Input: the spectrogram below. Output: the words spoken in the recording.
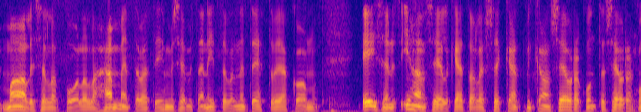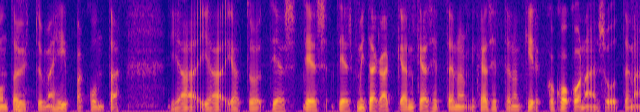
maallisella puolella hämmentävät ihmisiä, mitä niiden välinen tehtäväjako on, mutta ei se nyt ihan selkeää ole sekään, että mikä on seurakunta, seurakuntayhtymä, hiippakunta ja, ja, ja tuo, ties, ties, ties mitä kaikkea, mikä sitten on, mikä sitten on kirkko kokonaisuutena.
